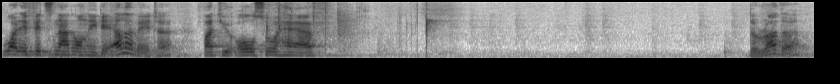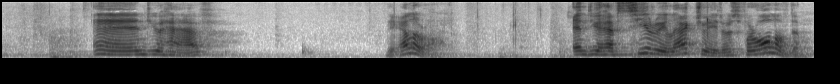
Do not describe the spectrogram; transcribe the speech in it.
What if it's not only the elevator, but you also have the rudder and you have the aileron. And you have serial actuators for all of them.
